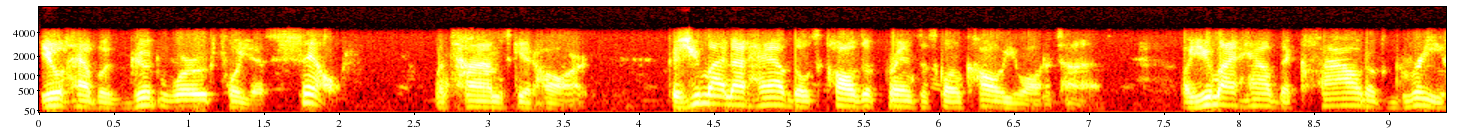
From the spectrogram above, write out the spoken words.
you'll have a good word for yourself when times get hard. Because you might not have those closet friends that's going to call you all the time. Or you might have the cloud of grief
